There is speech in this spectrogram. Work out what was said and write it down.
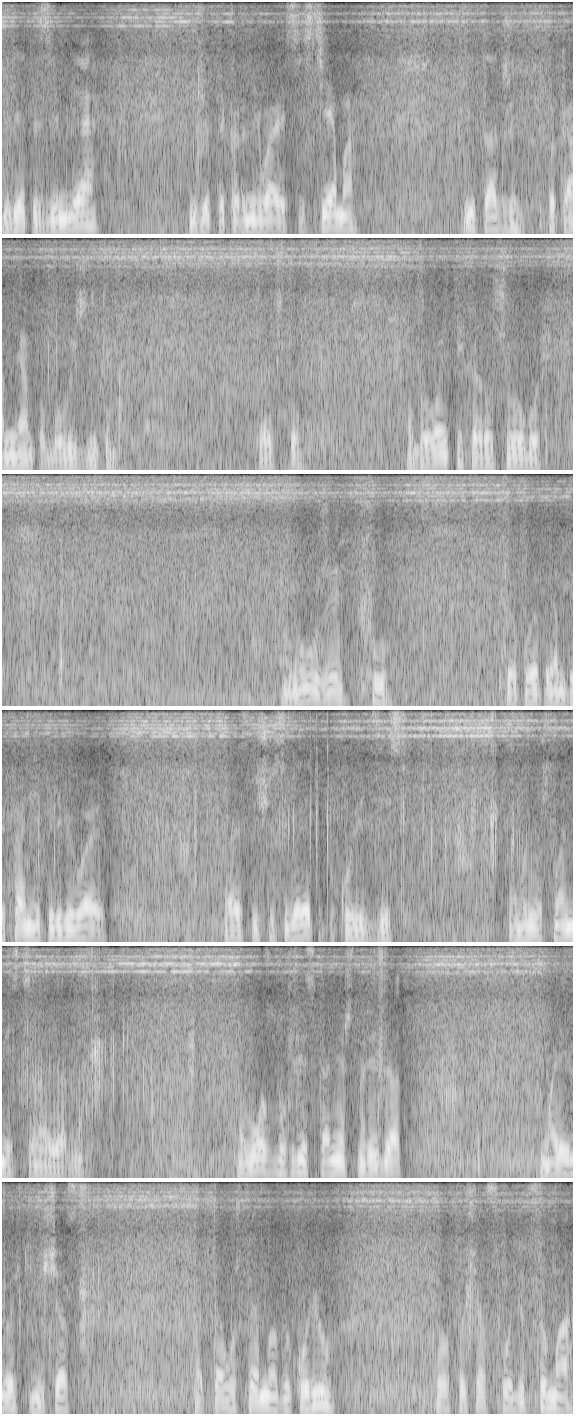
Где-то земля, где-то корневая система. И также по камням, по булыжникам. Так что обувайте хорошую обувь. Ну уже, фу, такое прям дыхание перебивает. А если еще сигарету покурить здесь, умрешь на месте, наверное. Воздух здесь, конечно, ребят, мои легкие сейчас от того, что я много курю, просто сейчас сходят с ума.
